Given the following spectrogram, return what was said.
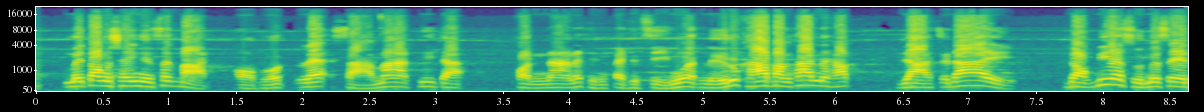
บไม่ต้องใช้เงินสักบาทออกรถ และสามารถที่จะผ่อนนานได้ถึง 84 งวด หรือลูกค้าบางท่านนะครับ อยากจะได้ดอกเบี้ย0%เปอร์เซ็น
